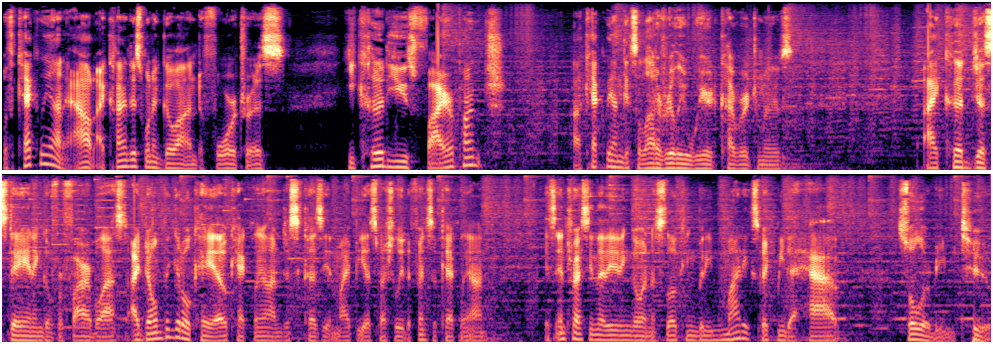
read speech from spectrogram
with Kecleon out, I kind of just want to go out into Forretress. He could use Fire Punch. Uh, Kecleon gets a lot of really weird coverage moves. I could just stay in and go for Fire Blast. I don't think it'll KO Kecleon just because it might be especially defensive Kecleon. It's interesting that he didn't go into Slowking, but he might expect me to have Solar Beam too.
